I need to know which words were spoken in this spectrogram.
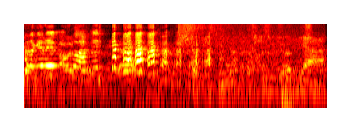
Look at him, he's laughing. yeah.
